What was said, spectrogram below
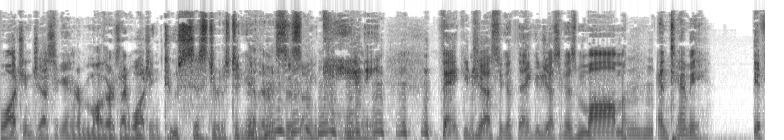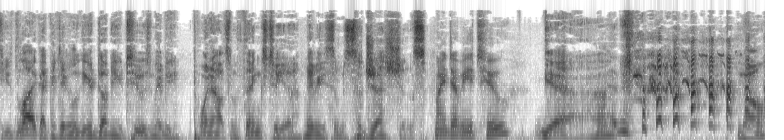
Watching Jessica and her mother, it's like watching two sisters together. It's just uncanny. Thank you, Jessica. Thank you, Jessica's mom. And Timmy, if you'd like, I could take a look at your W 2s, maybe point out some things to you, maybe some suggestions. My W 2? Yeah. huh? no?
